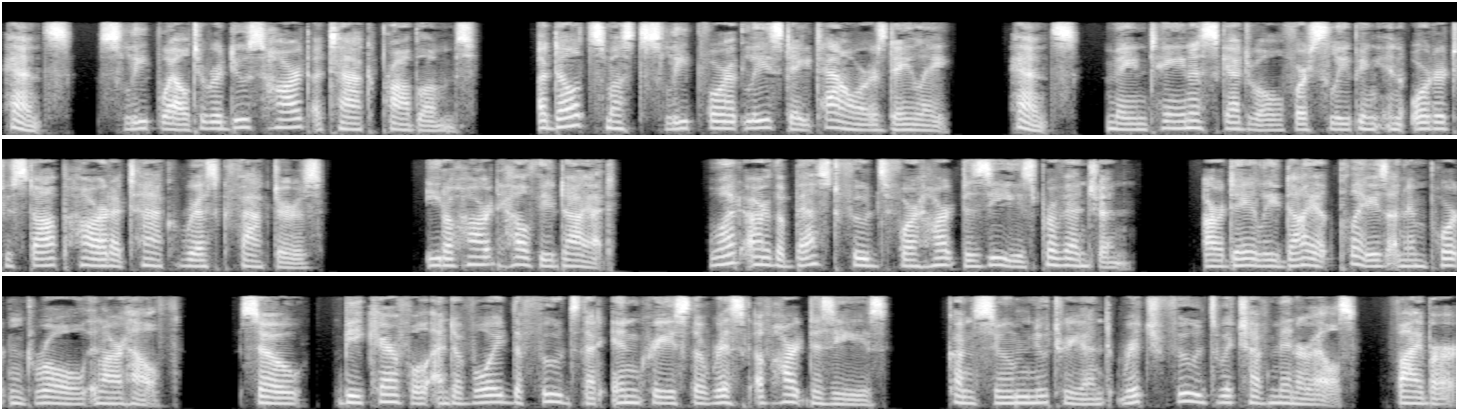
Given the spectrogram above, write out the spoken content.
Hence, sleep well to reduce heart attack problems. Adults must sleep for at least 8 hours daily. Hence, maintain a schedule for sleeping in order to stop heart attack risk factors. Eat a heart-healthy diet. What are the best foods for heart disease prevention? Our daily diet plays an important role in our health. So, be careful and avoid the foods that increase the risk of heart disease. Consume nutrient-rich foods which have minerals, fiber,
